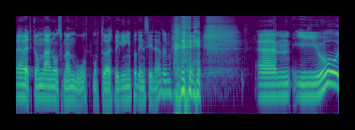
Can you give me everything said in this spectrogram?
Jeg vet ikke om det er noen som er mot motorveisbygging på din side? Ehm, jo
